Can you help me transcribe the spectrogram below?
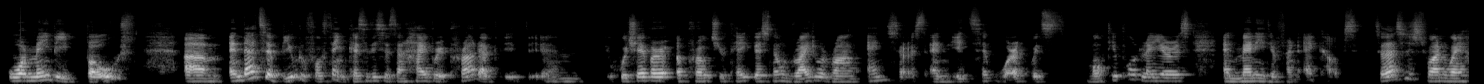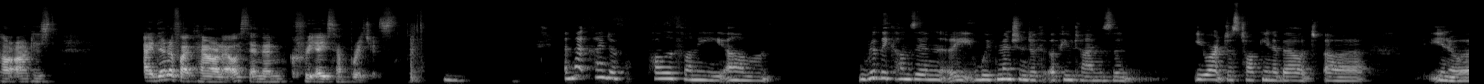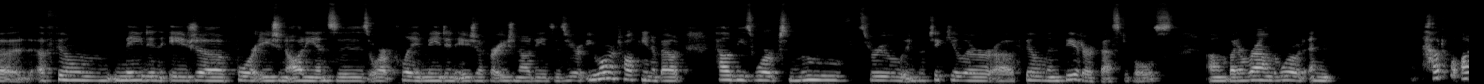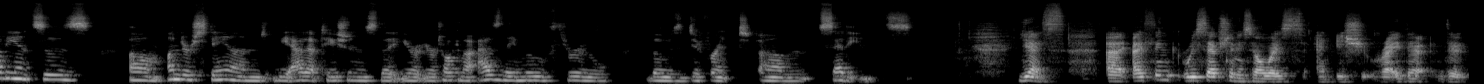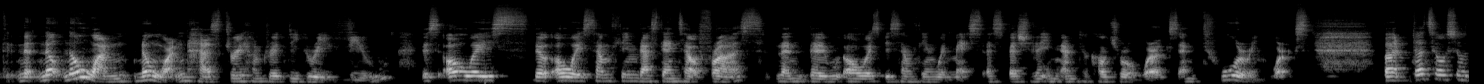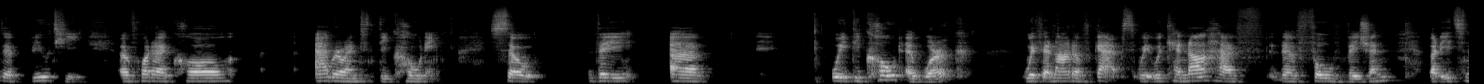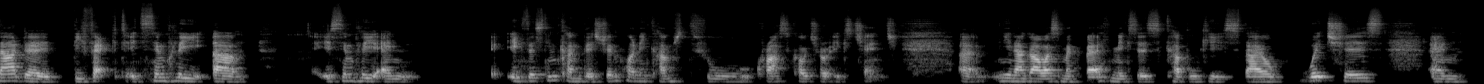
or maybe both. Um, and that's a beautiful thing because this is a hybrid product. It, um, whichever approach you take, there's no right or wrong answers. And it's a work with multiple layers and many different echoes. So that's just one way how artists identify parallels and then create some bridges. Hmm. And that kind of polyphony um, really comes in. Uh, we've mentioned a, a, few times that you aren't just talking about, uh, you know, a, a, film made in Asia for Asian audiences or a play made in Asia for Asian audiences. You're you are talking about how these works move through, in particular, uh, film and theater festivals, um, but around the world. And how do audiences um, understand the adaptations that you're you're talking about as they move through? Those different um, settings? Yes, I I think reception is always an issue, right? There, the, the, no, no one, no one has three hundred degree view. There's always there's always something that stands out for us. Then there will always be something we miss, especially in intercultural works and touring works. But that's also the beauty of what I call aberrant decoding. So the uh, we decode a work with a lot of gaps. We, we cannot have the full vision, but it's not a defect. It's simply um, it's simply an existing condition when it comes to cross cultural exchange. Uh, Ninagawa's Macbeth mixes kabuki style witches and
